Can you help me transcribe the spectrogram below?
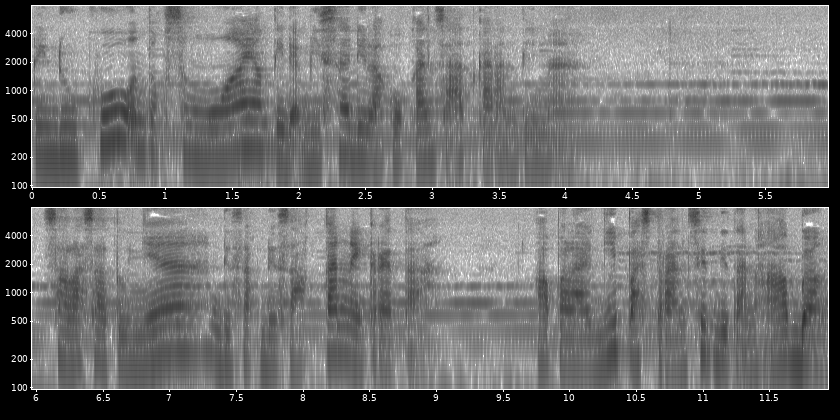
Rinduku untuk semua yang tidak bisa dilakukan saat karantina. Salah satunya desak-desakan naik kereta apalagi pas transit di Tanah Abang.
